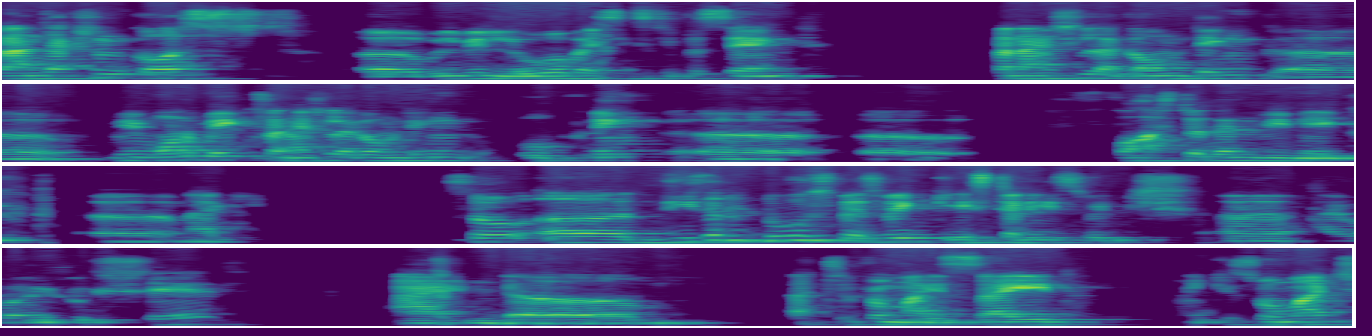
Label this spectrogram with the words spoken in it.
Transaction costs will be lower by 60% financial accounting, uh, we want to make financial accounting opening uh, uh, faster than we make Maggi. So these are the two specific case studies which I wanted to share. And um, that's it from my side. Thank you so much.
